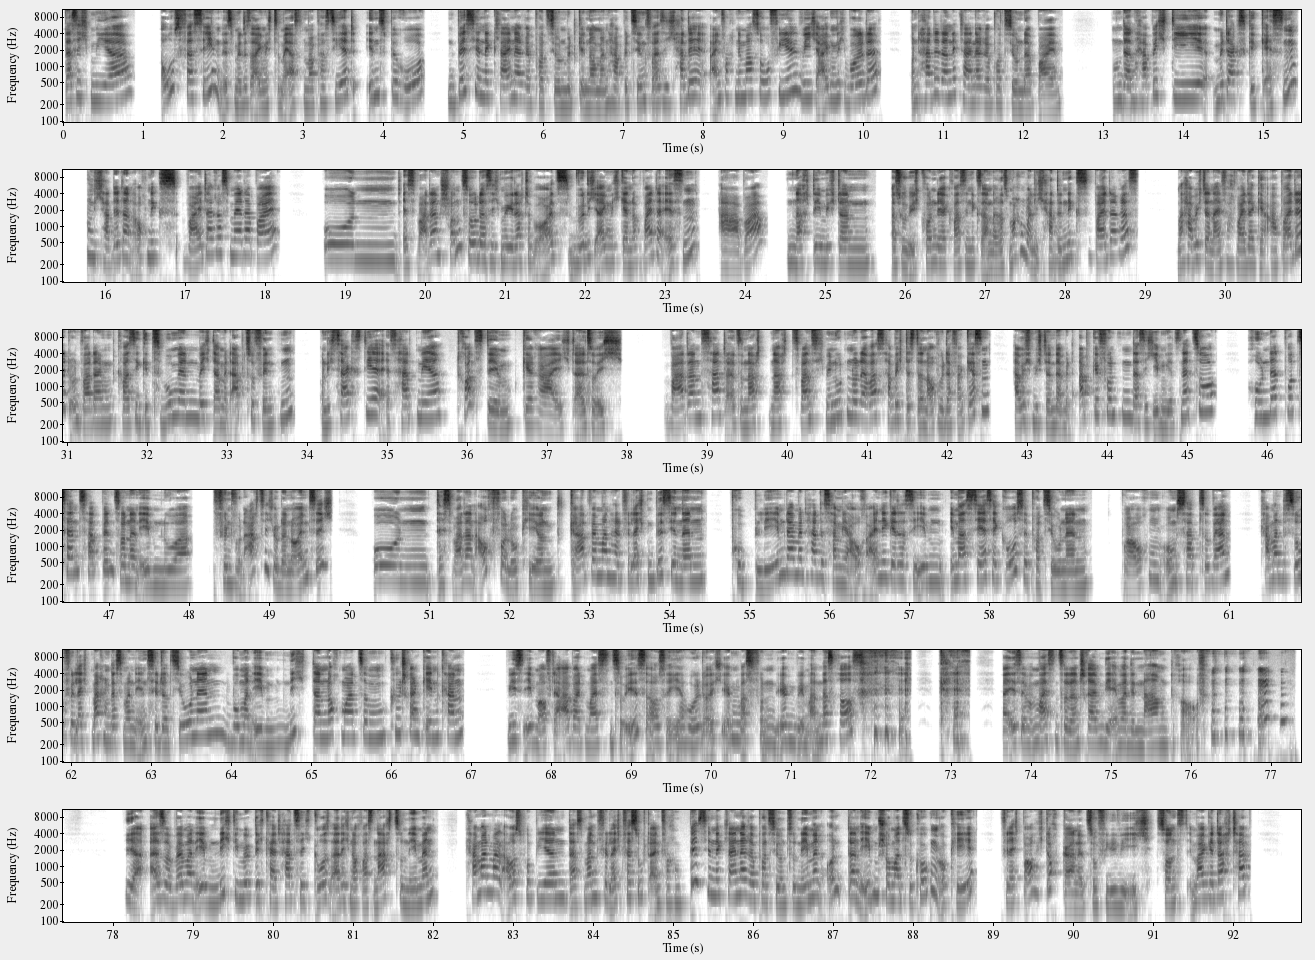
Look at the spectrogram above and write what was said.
dass ich mir aus Versehen ist mir das eigentlich zum ersten Mal passiert, ins Büro ein bisschen eine kleinere Portion mitgenommen habe, beziehungsweise ich hatte einfach nicht mehr so viel, wie ich eigentlich wollte und hatte dann eine kleinere Portion dabei. Und dann habe ich die mittags gegessen und ich hatte dann auch nichts weiteres mehr dabei. Und es war dann schon so, dass ich mir gedacht habe, oh, jetzt würde ich eigentlich gerne noch weiter essen. Aber nachdem ich dann, also ich konnte ja quasi nichts anderes machen, weil ich hatte nichts weiteres, habe ich dann einfach weiter gearbeitet und war dann quasi gezwungen, mich damit abzufinden. Und ich sag's dir, es hat mir trotzdem gereicht. Also ich war dann satt, also nach, nach 20 Minuten oder was, habe ich das dann auch wieder vergessen, habe ich mich dann damit abgefunden, dass ich eben jetzt nicht so 100% satt bin, sondern eben nur 85 oder 90. Und das war dann auch voll okay. Und gerade wenn man halt vielleicht ein bisschen ein Problem damit hat, das haben ja auch einige, dass sie eben immer sehr, sehr große Portionen brauchen, um satt zu werden, kann man das so vielleicht machen, dass man in Situationen, wo man eben nicht dann nochmal zum Kühlschrank gehen kann, wie es eben auf der Arbeit meistens so ist, außer ihr holt euch irgendwas von irgendwem anders raus. ist ja meistens so, dann schreiben die ja immer den Namen drauf. ja, also wenn man eben nicht die Möglichkeit hat, sich großartig noch was nachzunehmen, kann man mal ausprobieren, dass man vielleicht versucht, einfach ein bisschen eine kleinere Portion zu nehmen und dann eben schon mal zu gucken, okay, vielleicht brauche ich doch gar nicht so viel, wie ich sonst immer gedacht habe.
